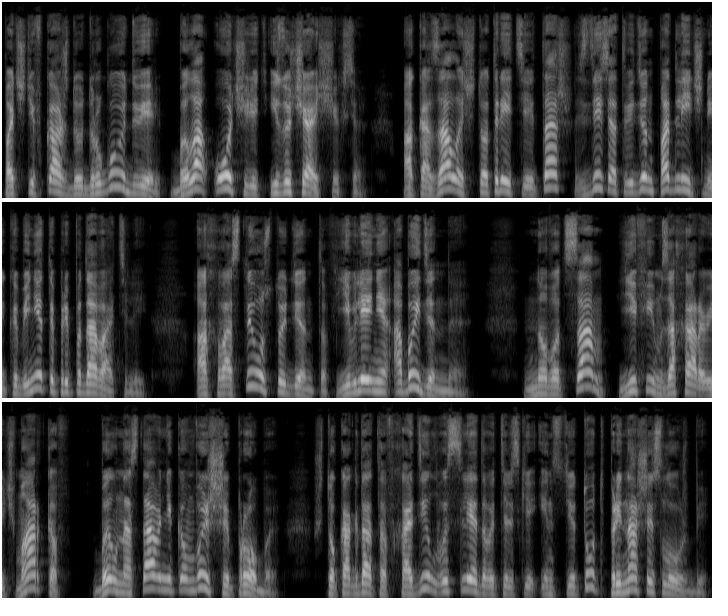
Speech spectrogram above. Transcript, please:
Почти в каждую другую дверь была очередь из учащихся. Оказалось, что третий этаж здесь отведен под личные кабинеты преподавателей, а хвосты у студентов – явление обыденное. Но вот сам Ефим Захарович Марков был наставником высшей пробы, что когда-то входил в исследовательский институт при нашей службе,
